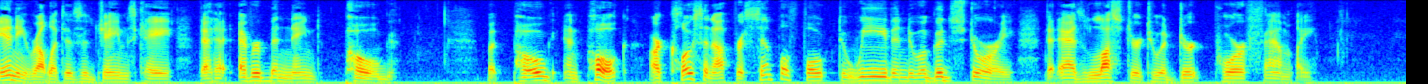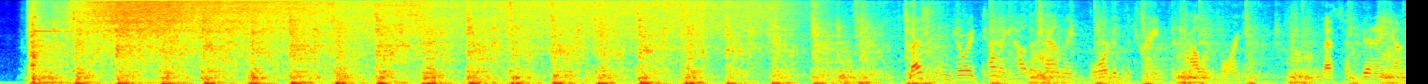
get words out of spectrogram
any relatives of James K. that had ever been named Pogue. But Pogue and Polk are close enough for simple folk to weave into a good story that adds luster to a dirt poor family. Les enjoyed telling how the family boarded the train for California. Les had been a young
